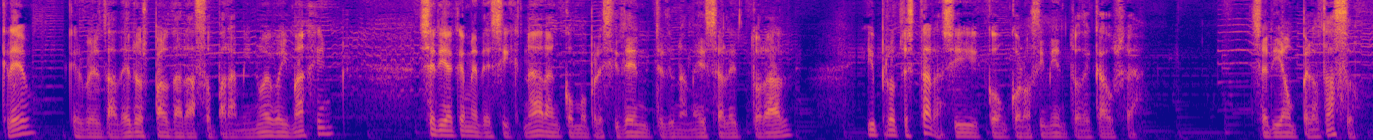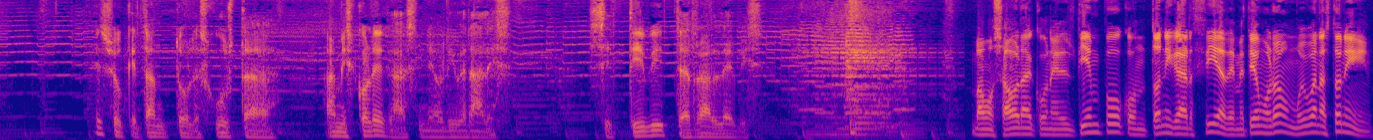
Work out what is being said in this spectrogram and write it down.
creo que el verdadero espaldarazo para mi nueva imagen sería que me designaran como presidente de una mesa electoral y protestar así con conocimiento de causa. Sería un pelotazo. Eso que tanto les gusta a mis colegas neoliberales. Sittivi Terral Levis. Vamos ahora con el tiempo con Tony García de Meteo Morón. Muy buenas, Tony.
